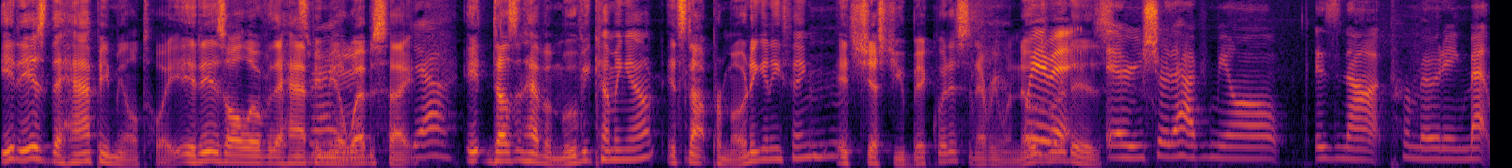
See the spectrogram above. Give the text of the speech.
it is the Happy Meal toy. It is all over the Happy Meal website. Yeah. It doesn't have a movie coming out. It's not promoting anything. It's just ubiquitous and everyone knows. Wait a what minute. it is. Are you sure the Happy Meal is not promoting MetLife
